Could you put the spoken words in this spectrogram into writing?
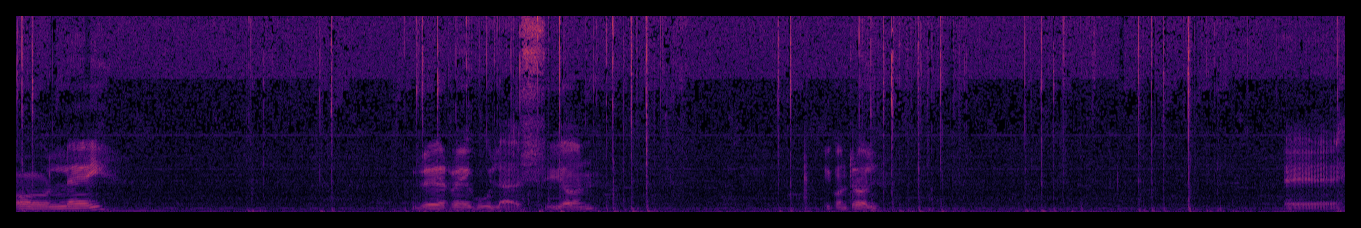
o ley de regulación y control. Eh,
